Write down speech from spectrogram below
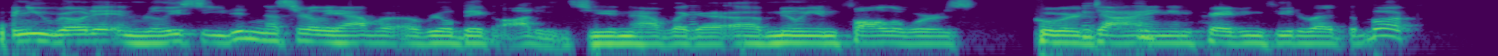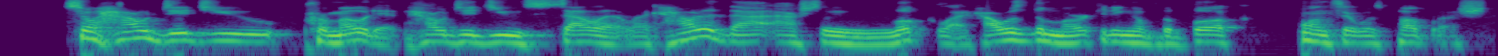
when you wrote it and released it, you didn't necessarily have a, a real big audience. You didn't have like a, a million followers who were dying and craving for you to write the book. So how did you promote it? How did you sell it? Like how did that actually look like? How was the marketing of the book once it was published?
